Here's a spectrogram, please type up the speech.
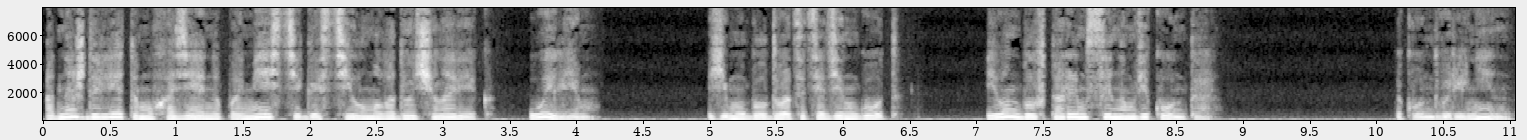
Однажды летом у хозяина поместья гостил молодой человек, Уильям. Ему был 21 год, и он был вторым сыном Виконта. «Так он дворянин»,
